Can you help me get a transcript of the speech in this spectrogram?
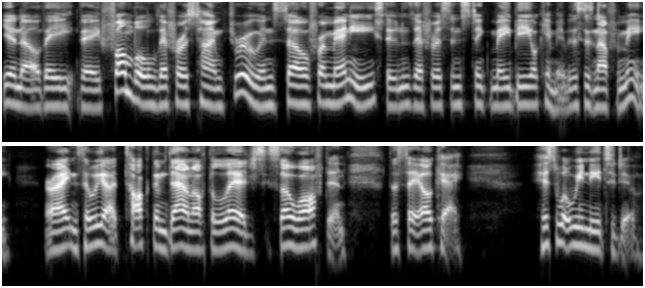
you know they they fumble their first time through. And so for many students their first instinct may be okay maybe this is not for me right? And so we got to talk them down off the ledge so often to say okay here's what we need to do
